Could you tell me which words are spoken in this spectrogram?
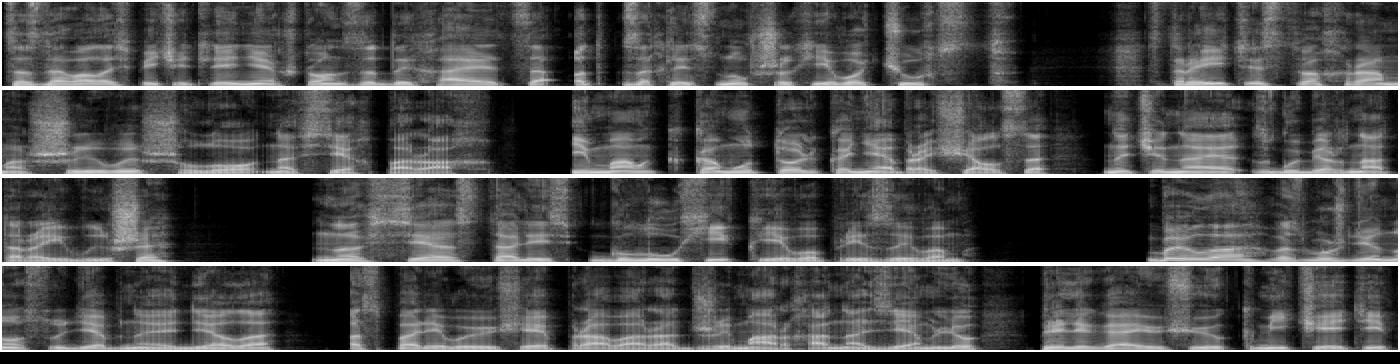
Создавалось впечатление, что он задыхается от захлестнувших его чувств. Строительство храма Шивы шло на всех парах. Имам к кому только не обращался, начиная с губернатора и выше, но все остались глухи к его призывам. Было возбуждено судебное дело, оспаривающее право Раджи Марха на землю, прилегающую к мечети,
